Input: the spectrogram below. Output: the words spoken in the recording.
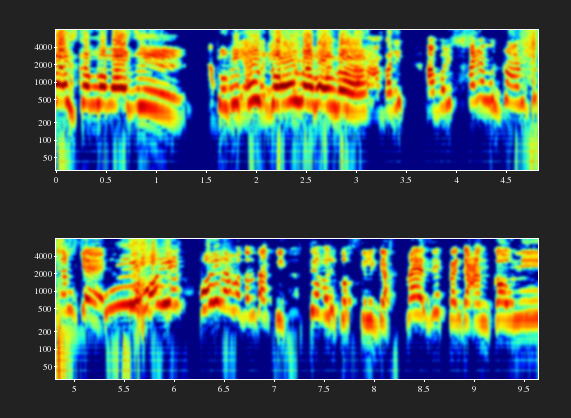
গাইছিলাম না মাঝি। তুমি বুঝছ না বলবা আবারই আবারই আরে আমি গান করতাম কে হই হই রমাদান থাকবি তুই আবারই কসকে লিগা মায়ে যে একটা গান কওনি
